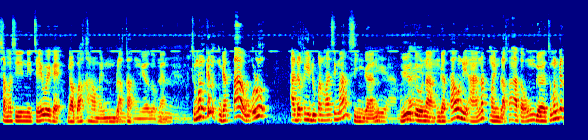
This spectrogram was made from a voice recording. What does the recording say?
sama si nih cewek kayak nggak bakal main belakang gitu kan. Hmm. Cuman kan nggak tahu lu ada kehidupan masing-masing kan? Iya, gitu. makanya. nah nggak tahu nih anak main belakang atau enggak. Cuman kan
